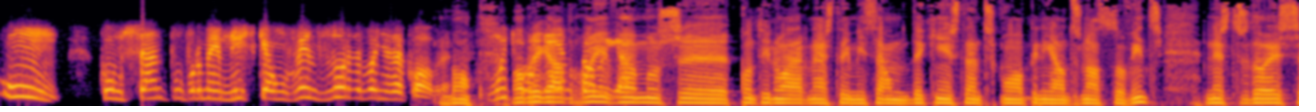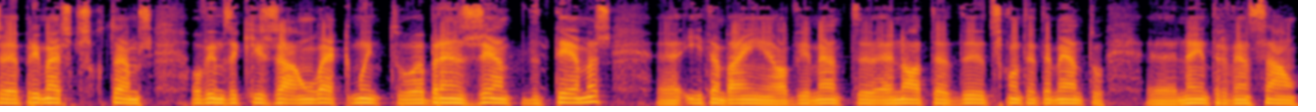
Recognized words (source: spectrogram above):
um começando pelo Primeiro-Ministro, que é um vendedor da banha da cobra. Bom, muito obrigado, bom dia, Rui. Obrigado. Vamos uh, continuar nesta emissão daqui a instantes com a opinião dos nossos ouvintes. Nestes dois uh, primeiros que escutamos, ouvimos aqui já um leque muito abrangente de temas uh, e também, obviamente, a nota de descontentamento na intervenção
